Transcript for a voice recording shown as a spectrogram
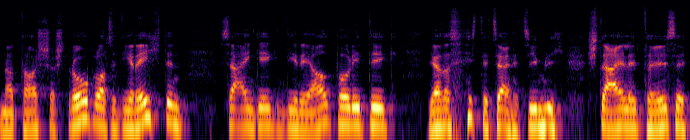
Natascha Strobel. Also die Rechten seien gegen die Realpolitik. Ja, das ist jetzt eine ziemlich steile These.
